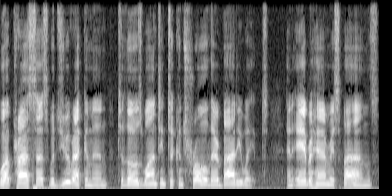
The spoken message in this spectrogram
what process would you recommend to those wanting to control their body weight? And Abraham responds,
